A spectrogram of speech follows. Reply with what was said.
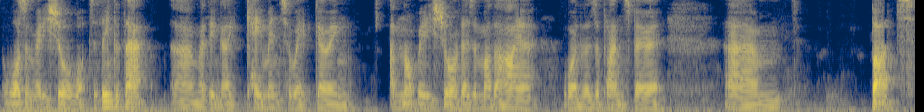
wasn't really sure what to think of that. Um, I think I came into it going, I'm not really sure if there's a Mother Aya or whether there's a plant spirit. Um, but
